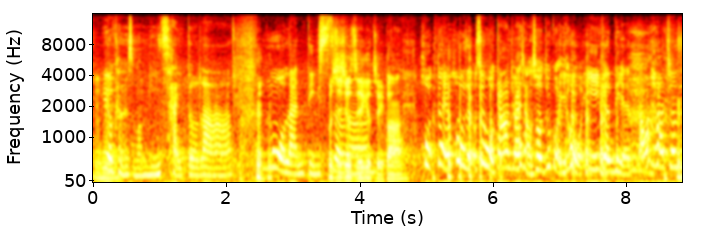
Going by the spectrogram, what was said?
因为有可能什么迷彩的啦、莫兰迪色，或者就只一个嘴巴。或对，或者，所以我刚刚就在想说，如果以后我印一个脸，然后他就是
